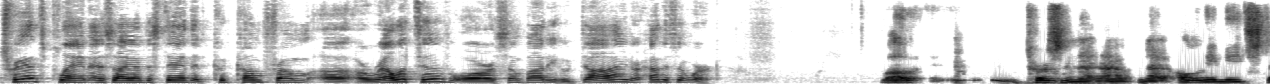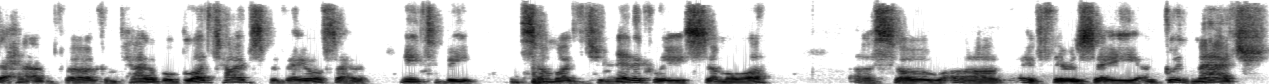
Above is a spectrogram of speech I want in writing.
transplant, as I understand it, could come from a, a, relative or somebody who died, or how does it work? Well, person not, not only needs to have uh, compatible blood types, but they also have, need to be somewhat genetically similar. Uh, so uh, if there's a, a good match,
